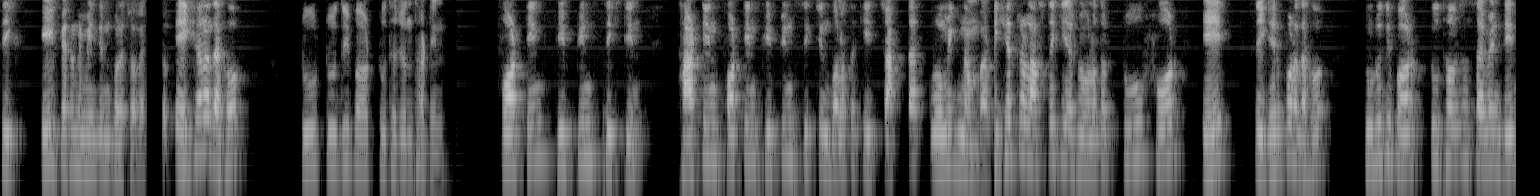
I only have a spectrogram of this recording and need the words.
সিক্স এই প্যাটার্নে মেনটেন করে চলে। তো এইখানে দেখো two to the power two thousand thirteen fourteen fifteen sixteen thirteen fourteen fifteen sixteen বলতো কি? চারটা ক্রমিক নাম্বার। এই ক্ষেত্রে লাস্টে কি আসবে বলতো? টু ফোর এইট সিক্স এরপরে দেখো two to the power two thousand seventeen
